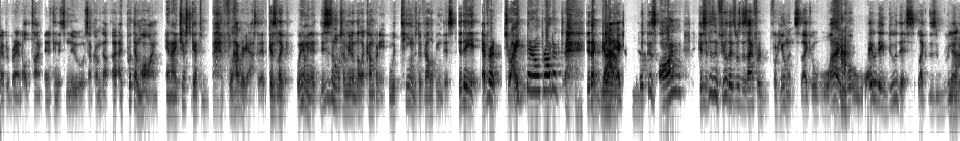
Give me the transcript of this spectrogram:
every brand all the time. Anything that's new or something comes out, I, I put them on and I just get flabbergasted because like, wait a minute, this is almost a million dollar company with teams developing this. Did they ever try their own product? Did a guy yeah. actually put this on? Because it doesn't feel that this was designed for for humans. Like, why? why would they do this? Like, this really yeah.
